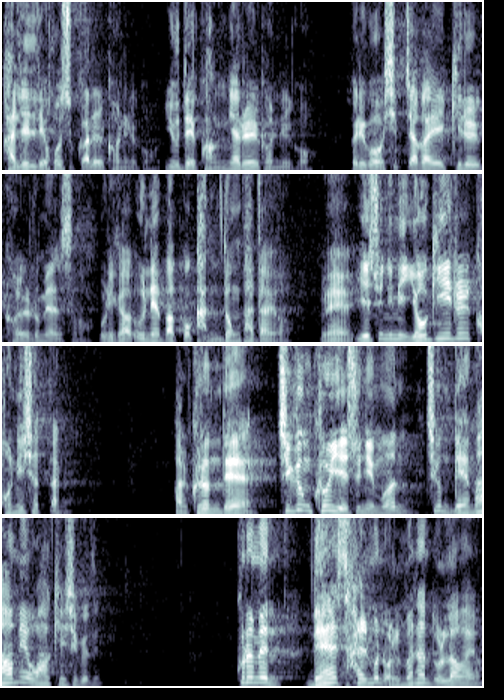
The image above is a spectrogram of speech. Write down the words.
갈릴리 호숫가를 거닐고 유대 광야를 거닐고 그리고 십자가의 길을 걸으면서 우리가 은혜 받고 감동 받아요. 왜? 예수님이 여기를 거니셨다는. 아니, 그런데 지금 그 예수님은 지금 내 마음에 와 계시거든. 그러면 내 삶은 얼마나 놀라워요?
